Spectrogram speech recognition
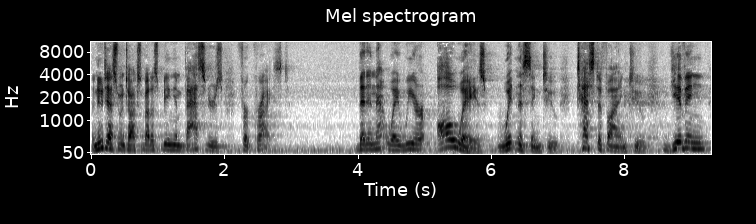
The New Testament talks about us being ambassadors for Christ. That in that way we are always witnessing to, testifying to, giving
